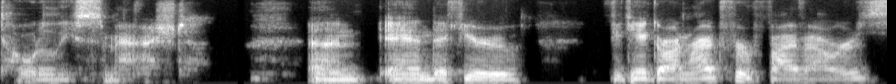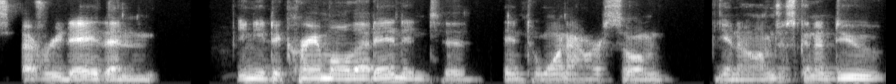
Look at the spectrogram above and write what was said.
totally smashed. And and if you if you can't go on ride for five hours every day, then you need to cram all that in into into one hour. So I'm you know I'm just gonna do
